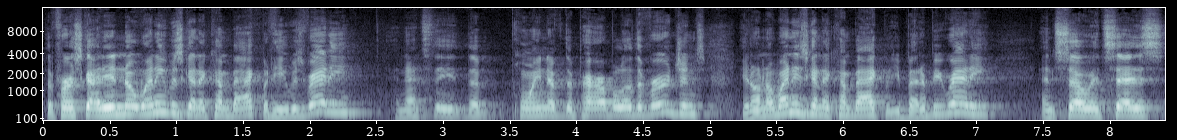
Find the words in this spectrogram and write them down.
the first guy didn't know when he was going to come back, but he was ready. And that's the, the point of the parable of the virgins. You don't know when he's going to come back, but you better be ready. And so it says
